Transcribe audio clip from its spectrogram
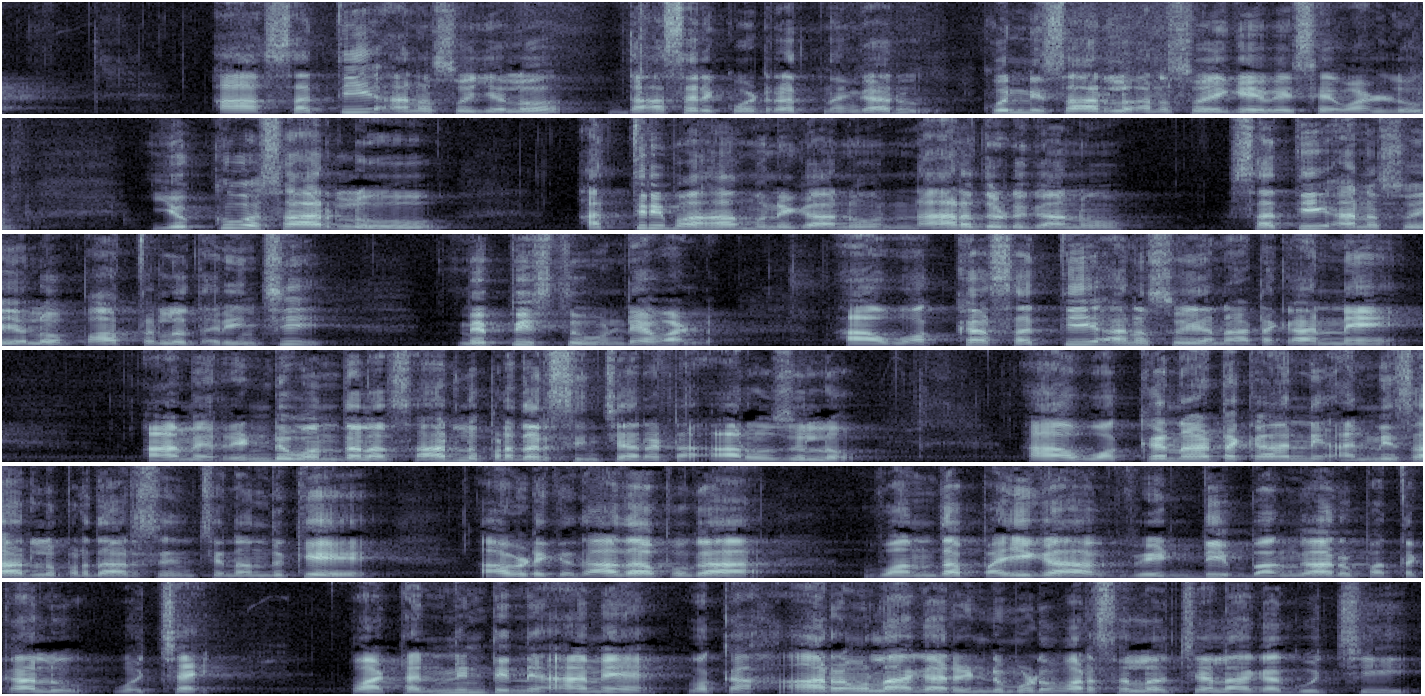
ఆ సతీ అనసూయలో దాసరి కోటిరత్నం గారు కొన్నిసార్లు అనసూయగా వేసేవాళ్ళు. ఎక్కువ సార్లు అత్రి మహామునిగాను నారదుడుగాను సతీ అనసూయలో పాత్రలు ధరించి మెప్పిస్తూ ఉండేవాళ్ళు. ఆ ఒక్క సతీ అనసూయ నాటకాన్నే ఆమె రెండు వందల సార్లు ప్రదర్శించారట ఆ రోజుల్లో. ఆ ఒక్క నాటకాన్ని అన్నిసార్లు ప్రదర్శించినందుకే ఆవిడకి దాదాపుగా వంద పైగా వెండి బంగారు పథకాలు వచ్చాయి. వాటన్నింటిని ఆమె ఒక హారంలాగా రెండు మూడు వరుసలు వచ్చేలాగా గుచ్చి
